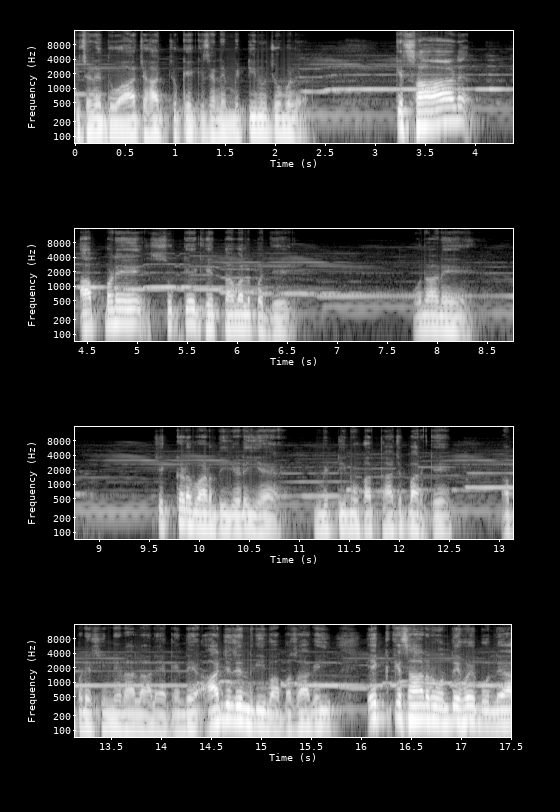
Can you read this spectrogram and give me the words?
ਕਿਸੇ ਨੇ ਦੁਆ 'ਚ ਹੱਥ ਚੁੱਕੇ, ਕਿਸੇ ਨੇ ਮਿੱਟੀ ਨੂੰ ਚੁੰਮ ਲਿਆ। ਕਿਸਾਨ ਆਪਣੇ ਸੁੱਕੇ ਖੇਤਾਂ ਵੱਲ ਭੱਜੇ। ਉਹਨਾਂ ਨੇ ਚਿੱਕੜ ਬਣਦੀ ਜਿਹੜੀ ਹੈ, ਮਿੱਟੀ ਨੂੰ ਹੱਥਾਂ 'ਚ ਭਰ ਕੇ ਆਪਣੇ ਸੀਨੇ ਨਾਲ ਲਾ ਲਿਆ। ਕਹਿੰਦੇ, ਅੱਜ ਜ਼ਿੰਦਗੀ ਵਾਪਸ ਆ ਗਈ। ਇੱਕ ਕਿਸਾਨ ਰੋਂਦੇ ਹੋਏ ਬੋਲਿਆ,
